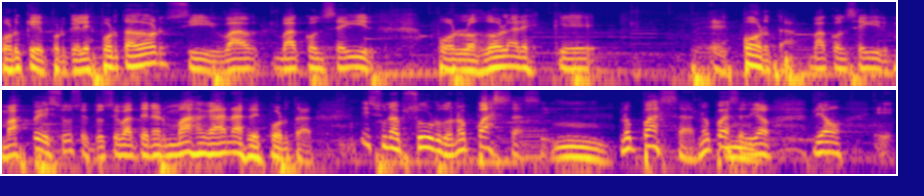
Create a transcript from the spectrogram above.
¿Por qué? Porque el exportador sí va, va a conseguir por los dólares que exporta, va a conseguir más pesos, entonces va a tener más ganas de exportar. Es un absurdo, no pasa así. Mm. No pasa, no pasa, digamos, digamos eh,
